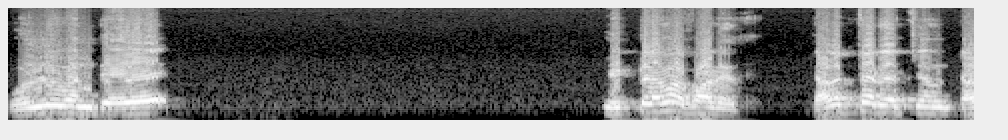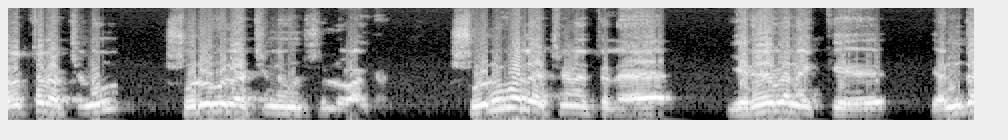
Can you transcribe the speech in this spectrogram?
ஒண்ணு வந்து நிற்கலமா பாடுது தளத்த லட்சணம் தளத்த லட்சணம் சுருவ லட்சணம் சொல்லுவாங்க. சுருப லட்சணத்துல இறைவனுக்கு எந்த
